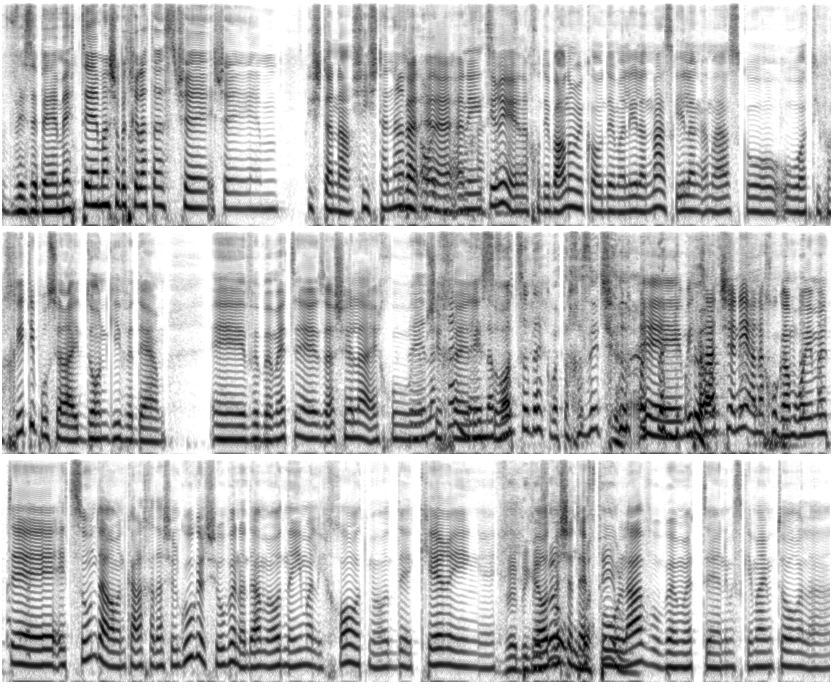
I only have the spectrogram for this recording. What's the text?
וזה באמת אה, משהו בתחילת ה... ש... ש... השתנה. שהשתנה מאוד. במהלך ואני, העשור תראי. אנחנו דיברנו מקודם על אילן מאסק. אילן מאסק הוא, הוא הטיפ, הכי טיפוס של I don't give a damn. אה, ובאמת, אה, זו השאלה, איך הוא ימשיך אה, ולכן, לשרוד. נבות צודק בתחזית שלו. מצד שני, אנחנו גם רואים את, את סונדר, המנכ"ל החדש של גוגל, שהוא בן אדם מאוד נעים הליכות, מאוד קרינג, מאוד משתף. פעולה, והוא באמת, אני מסכימה עם תור על, ה,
